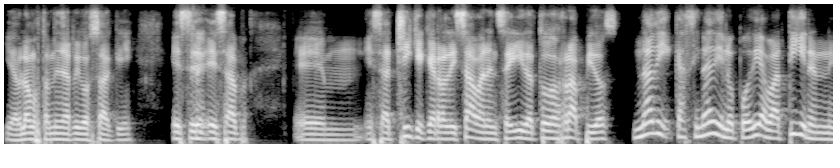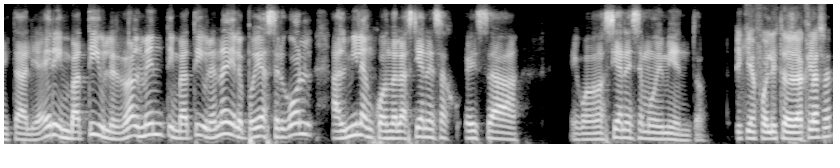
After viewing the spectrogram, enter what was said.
y hablamos también de Rigosaki, ese, esa Em, esa chique que realizaban enseguida todos rápidos, nadie, casi nadie lo podía batir en Italia, era imbatible, realmente imbatible, nadie le podía hacer gol al Milan cuando le hacían esa, esa eh, cuando hacían ese movimiento. ¿Y quién fue el listo de la clase?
